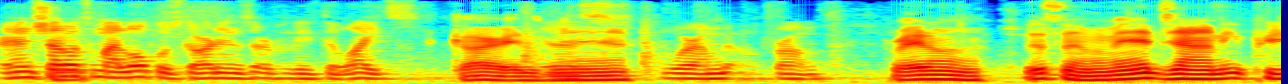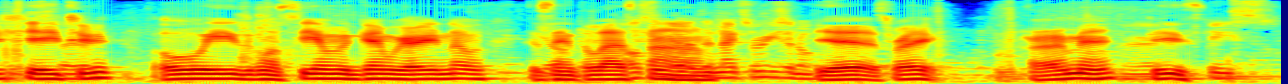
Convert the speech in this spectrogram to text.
And shout out to my locals, Gardens Earthly Delights. Gardens, Yes, man. where I'm from. Right on. Listen, my man Johnny, appreciate you. Always gonna see him again. We already know this Yep. ain't the last I'll see you at time. the next regional. Yeah, that's right. All right, man. All right, Peace. Peace.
